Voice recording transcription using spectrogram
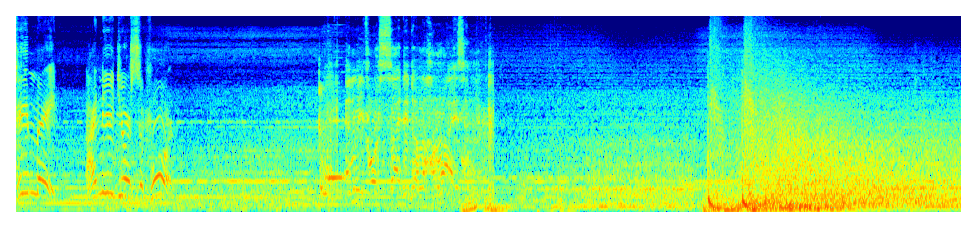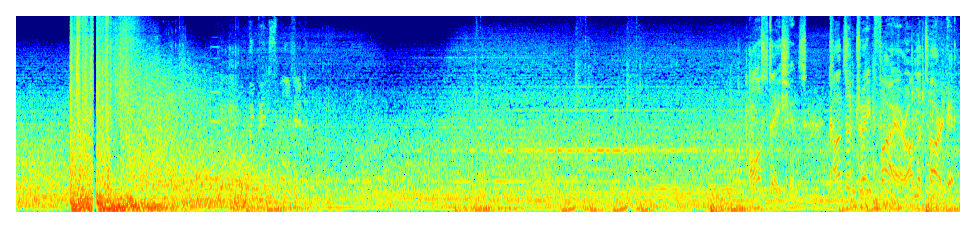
Teammate, I need your support. Enemy force sighted on the horizon. All stations, concentrate fire on the target.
